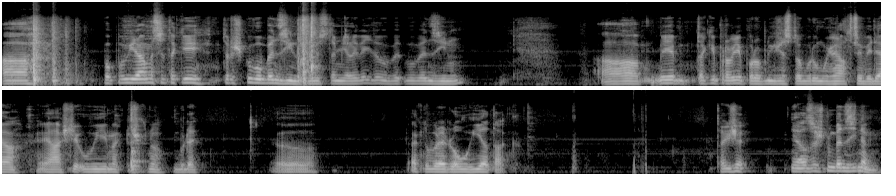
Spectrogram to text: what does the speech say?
A popovídáme se taky trošku o benzínu, co byste měli vědět o benzínu. A je taky pravděpodobný, že z toho budu možná tři videa. Já ještě uvidím, jak to všechno bude. Uh, jak to bude dlouhý a tak. Takže já začnu benzínem.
